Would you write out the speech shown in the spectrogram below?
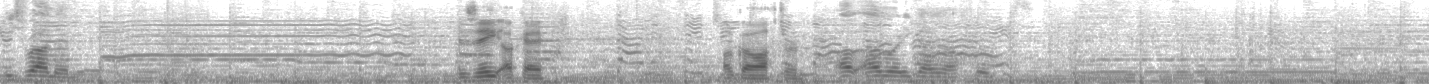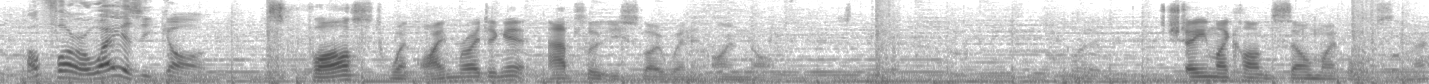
He's running. Is he? Okay. I'll go after him. I'm already going after him. How far away has he gone? It's fast when I'm riding it, absolutely slow when I'm not. Shame I can't sell my horse, you know?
